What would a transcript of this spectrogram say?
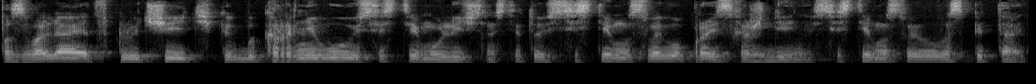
позволяет включить как бы корневую систему личности, то есть систему своего происхождения, систему своего воспитания,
